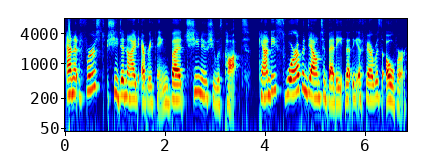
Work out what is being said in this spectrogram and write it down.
and at first she denied everything, but she knew she was caught. Candy swore up and down to Betty that the affair was over,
